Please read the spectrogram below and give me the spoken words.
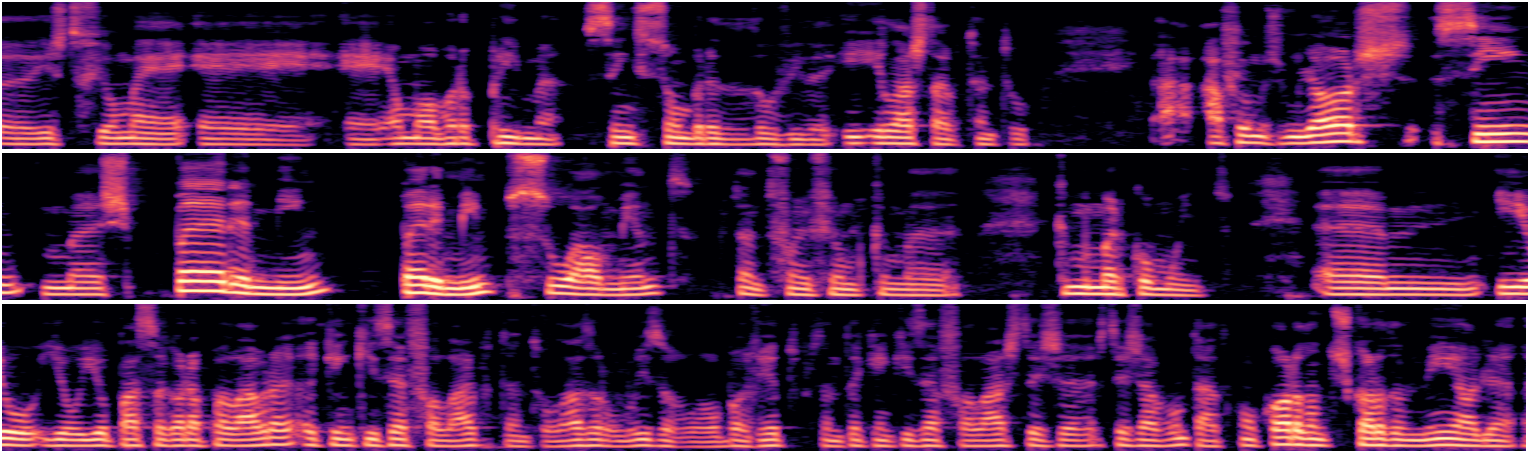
Uh, este filme é, é, é uma obra-prima, sem sombra de dúvida, e, e lá está, portanto, há, há filmes melhores, sim, mas para mim, para mim, pessoalmente, portanto, foi um filme que me que me marcou muito. Um, e eu, eu, eu passo agora a palavra a quem quiser falar, portanto, o Lázaro, o Luís ou o Barreto, portanto, a quem quiser falar, esteja, esteja à vontade. Concordam, discordam de mim? Olha,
